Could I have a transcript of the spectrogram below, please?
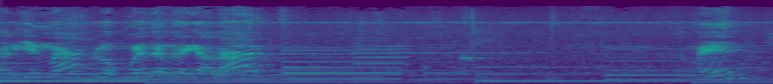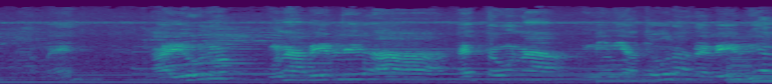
¿Alguien más? ¿Lo puede regalar? Amén. Amén. Hay uno, una Biblia, ah, esto es una miniatura de Biblia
